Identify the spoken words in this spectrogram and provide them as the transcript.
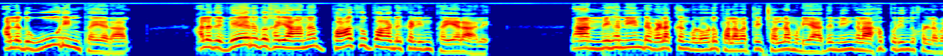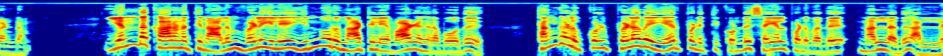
அல்லது ஊரின் பெயரால் அல்லது வேறு வகையான பாகுபாடுகளின் பெயராலே. நான் மிக நீண்ட விளக்கங்களோடு பலவற்றை சொல்ல முடியாது நீங்களாக புரிந்து கொள்ள வேண்டும். எந்த காரணத்தினாலும் வெளியிலே இன்னொரு நாட்டிலே வாழுகிற போது தங்களுக்குள் பிளவை ஏற்படுத்தி கொண்டு செயல்படுவது நல்லது அல்ல.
